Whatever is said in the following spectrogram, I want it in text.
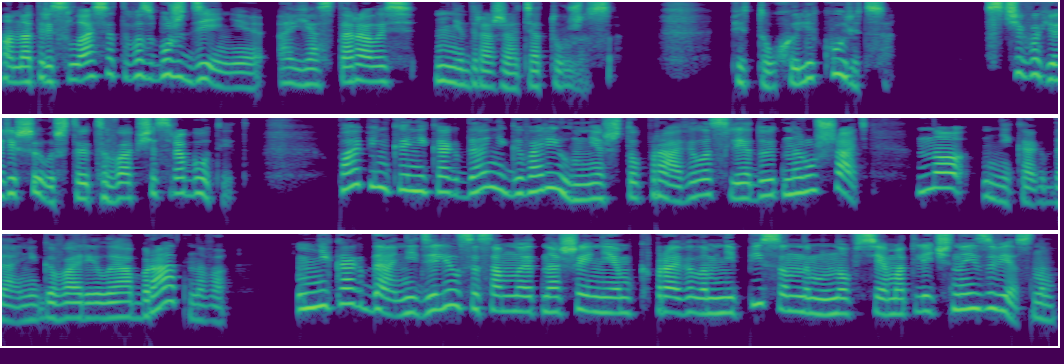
Она тряслась от возбуждения, а я старалась не дрожать от ужаса. Петух или курица? С чего я решила, что это вообще сработает? Папенька никогда не говорил мне, что правила следует нарушать, но никогда не говорил и обратного. Никогда не делился со мной отношением к правилам неписанным, но всем отлично известным.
